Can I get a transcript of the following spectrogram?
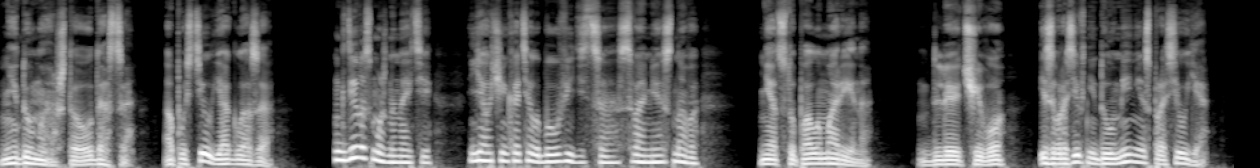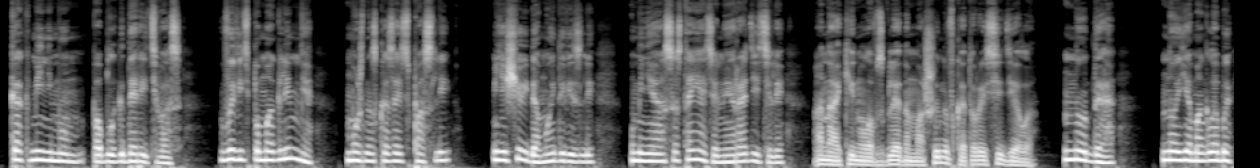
«Не думаю, что удастся». Опустил я глаза. «Где вас можно найти? Я очень хотела бы увидеться с вами снова». Не отступала Марина. «Для чего?» Изобразив недоумение, спросил я. «Как минимум поблагодарить вас. Вы ведь помогли мне? Можно сказать, спасли. Еще и домой довезли. У меня состоятельные родители». Она окинула взглядом машину, в которой сидела. «Ну да. Но я могла бы...»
